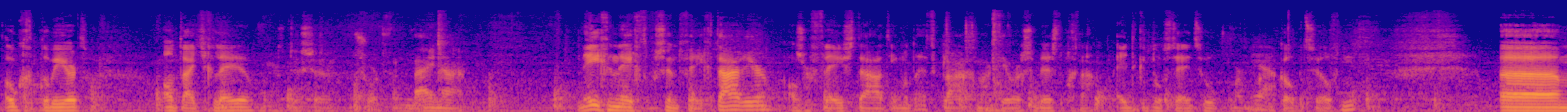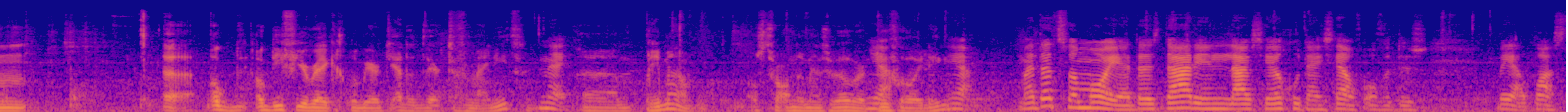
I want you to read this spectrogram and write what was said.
Ook geprobeerd, al een tijdje geleden. Ondertussen een soort van bijna 99% vegetariër. Als er vlees staat, iemand heeft het klaargemaakt, heel erg zijn best op gedaan. Eet ik het nog steeds op, maar, maar Ja. ik koop het zelf niet. Ehm, eh, ook, ook die vier weken geprobeerd, ja dat werkte voor mij niet. Nee. Ehm, prima, als het voor andere mensen wel werkt, Ja. doe vooral je ding. Ja. Maar dat is wel mooi, hè. Dus daarin luister je heel goed naar jezelf of het dus bij jou past.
